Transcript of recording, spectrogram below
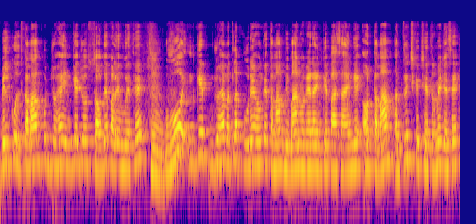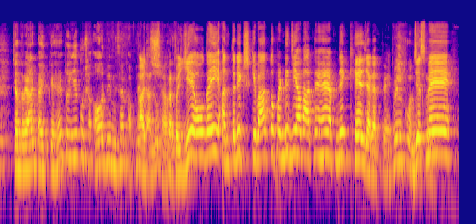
बिल्कुल तमाम कुछ जो है इनके जो सौदे पड़े हुए थे हम्म। वो इनके जो है मतलब पूरे होंगे तमाम विमान वगैरह इनके पास आएँगे और तमाम अंतरिक्ष के क्षेत्र में जैसे चंद्रयान टाइप के हैं तो ये कुछ और भी मिशन अपने अच्छा कर तो ये हो। गई अंतरिक्ष की बात। तो पंडित जी अब आते हैं अपने खेल जगत पे बिल्कुल, जिसमें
